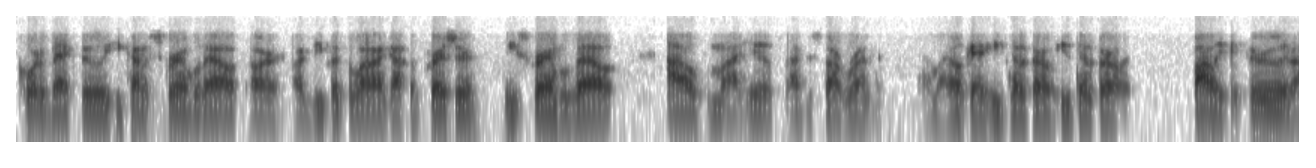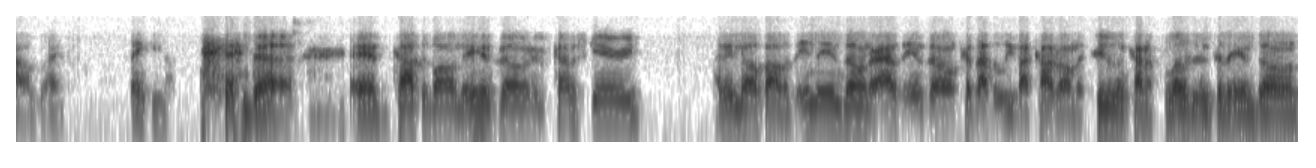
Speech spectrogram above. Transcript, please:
quarterback through. He kind of scrambled out. Our our defensive line got some pressure. He scrambles out. I open my hips. I just start running. I'm like, okay, he's gonna throw it. He's gonna throw it. Finally threw it. I was like, thank you. and uh, and caught the ball in the end zone. It was kind of scary. I didn't know if I was in the end zone or out of the end zone because I believe I caught it on the two and kind of floated into the end zone.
